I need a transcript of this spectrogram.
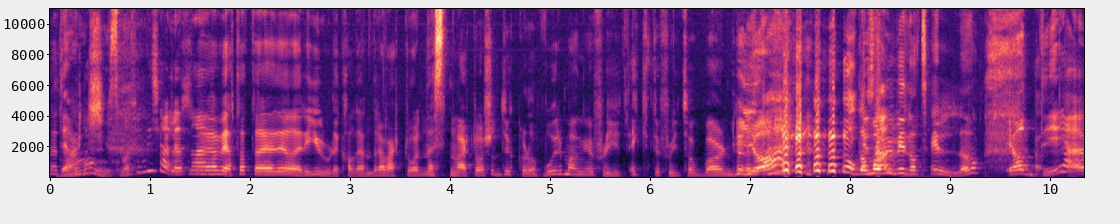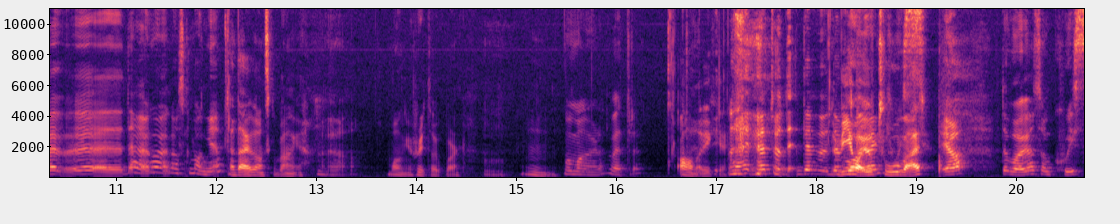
Det er mange som har funnet kjærligheten her. Jeg vet at det det der julekalendere hvert år, nesten hvert år, så dukker det opp hvor mange fly, ekte flytogbarn. Ja, og da må vi begynne å telle, da. ja det, er, eh, det er jo ganske mange. Det er jo ganske mange. Ja. Mange flytogbarn. Hvor mange er det? Vet dere? Aner ikke. Nei, vet du, det, det, det Vi har jo to quiz. hver. Ja, det var jo en sånn quiz,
